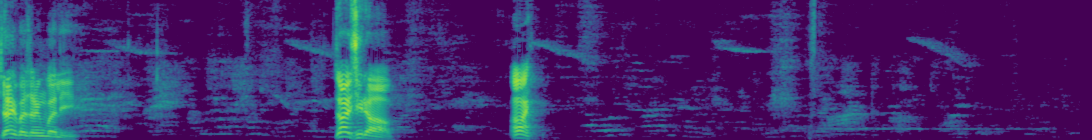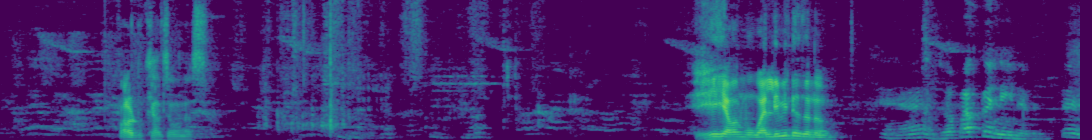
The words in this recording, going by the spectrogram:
জয় বজরং বলি জয় শ্রীরাম। আয়। পালাটু খেলছে মনে আছে। এই আমার মোবাইল নিবি না জানো হ্যাঁ হ্যাঁ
